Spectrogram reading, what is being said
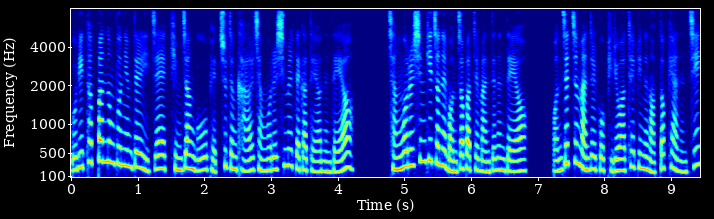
우리 텃밭 농부님들 이제 김장, 무, 배추 등 가을 작물을 심을 때가 되었는데요. 작물을 심기 전에 먼저 밭을 만드는데요. 언제쯤 만들고 비료와 퇴비는 어떻게 하는지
